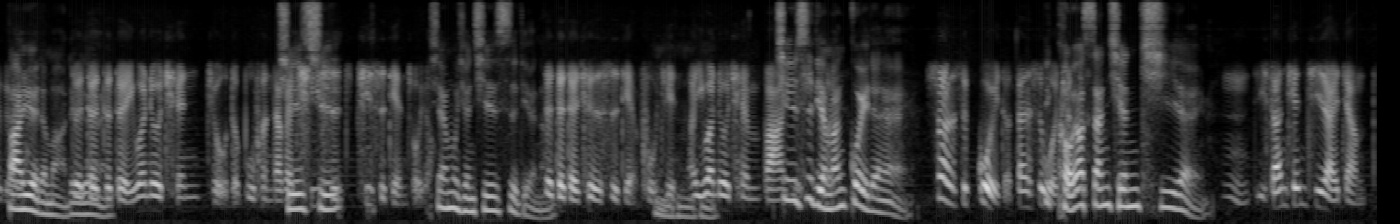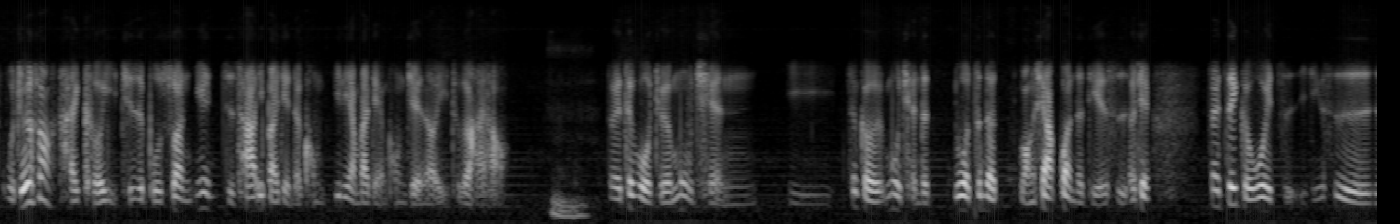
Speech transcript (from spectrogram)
这个八月的嘛，对对对对，一万六千九的部分大概七十七十点左右。现在目前七十四点了。对对对，七十四点附近啊，一万六千八。七十四点蛮贵的呢，算是贵的，但是我口要三千七嘞。三千七来讲，我觉得算还可以，其实不算，因为只差一百点的空一两百点的空间而已，这个还好。嗯，对，这个我觉得目前以。这个目前的，如果真的往下灌的跌势，而且在这个位置已经是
